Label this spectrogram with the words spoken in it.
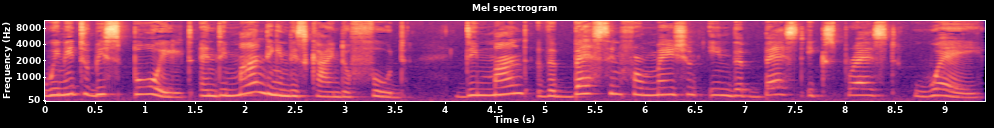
We need to be spoiled and demanding in this kind of food. Demand the best information in the best expressed way.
